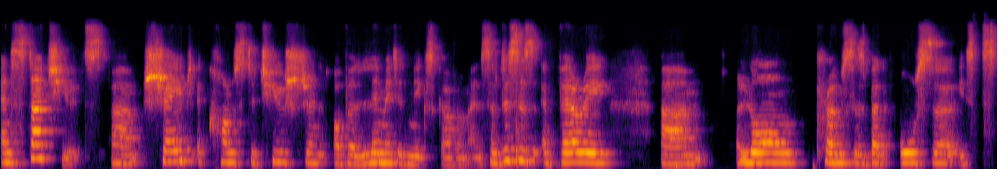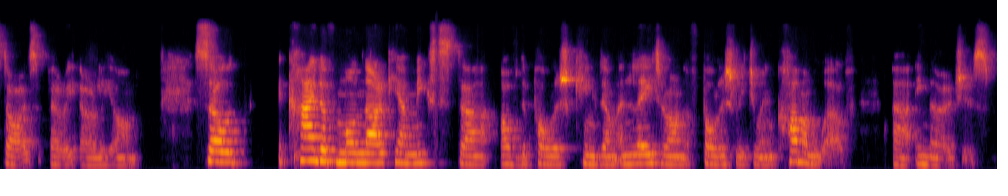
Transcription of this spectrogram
and statutes um, shaped a constitution of a limited mixed government. So this is a very um, long process, but also it starts very early on. So a kind of monarchia mixta of the Polish kingdom and later on of Polish-Lithuanian Commonwealth uh, emerges.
